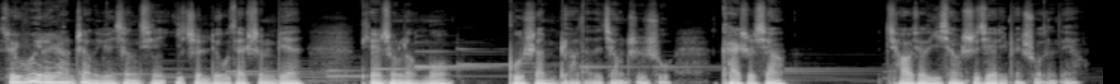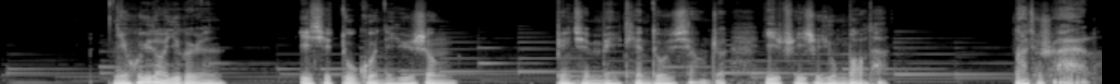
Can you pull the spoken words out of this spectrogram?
所以，为了让这样的袁湘琴一直留在身边，天生冷漠、不善表达的江直树，开始像《悄悄的异想世界》里面说的那样。你会遇到一个人，一起度过你的余生，并且每天都想着一直一直拥抱他，那就是爱了。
